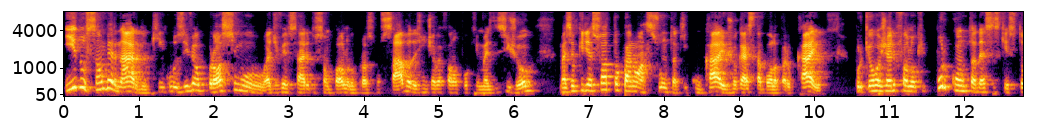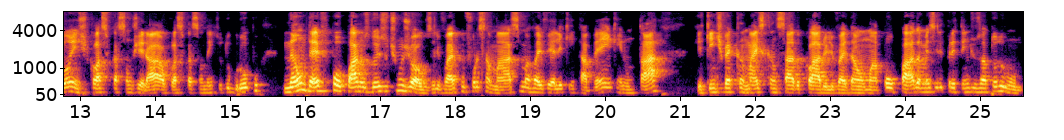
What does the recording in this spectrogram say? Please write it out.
e do São Bernardo, que inclusive é o próximo adversário do São Paulo no próximo sábado. A gente já vai falar um pouquinho mais desse jogo, mas eu queria só tocar num assunto aqui com o Caio, jogar esta bola para o Caio, porque o Rogério falou que por conta dessas questões de classificação geral, classificação dentro do grupo, não deve poupar nos dois últimos jogos. Ele vai com força máxima, vai ver ali quem tá bem, quem não tá. E quem tiver mais cansado, claro, ele vai dar uma poupada, mas ele pretende usar todo mundo.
